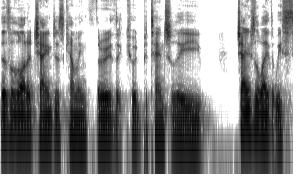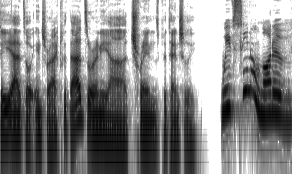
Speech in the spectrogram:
there's a lot of changes coming through that could potentially change the way that we see ads or interact with ads or any uh, trends potentially? We've seen a lot of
